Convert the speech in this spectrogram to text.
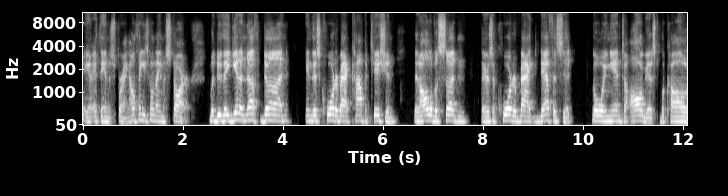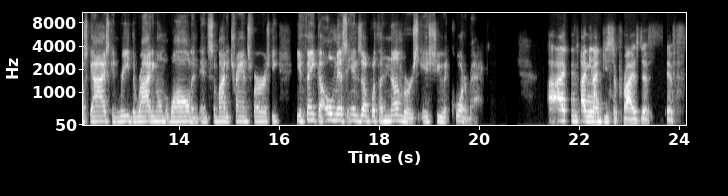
at the end of spring? I don't think he's going to name a starter, but do they get enough done in this quarterback competition that all of a sudden there's a quarterback deficit going into August because guys can read the writing on the wall and, and somebody transfers. Do you, you think uh, Ole Miss ends up with a numbers issue at quarterback? I I mean I'd be surprised if if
